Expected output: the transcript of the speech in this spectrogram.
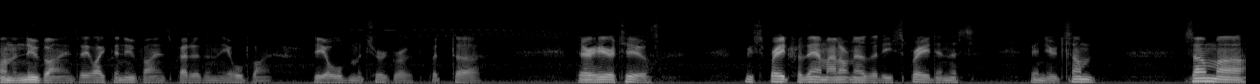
on the new vines. They like the new vines better than the old vine, the old mature growth, but uh, they're here too. We sprayed for them. I don't know that he sprayed in this vineyard. Some, some uh,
